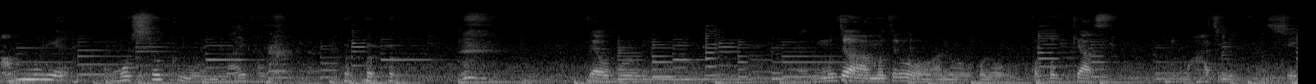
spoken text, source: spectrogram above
あんまり面白くもないかな。って思うもちろんもちろんあのこのポッドキャストも初めてだし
